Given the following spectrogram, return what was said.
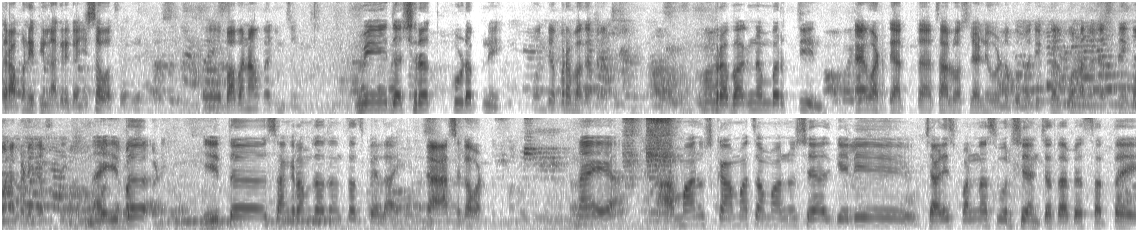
तर आपण येथील नागरिकांची संवाद साधूया बाबा नाव काय तुमचं? मी दशरथ कुडपणे. कोणत्या प्रभागात राहतो प्रभाग नंबर तीन. काय वाटते आता चालू असलेल्या निवडणुकीमध्ये कल कोणाचा जास्त आहे कोणाकडे जास्त आहे? नाही इथं. इथं संग्रामदादांचाच पेला आहे. का असं का वाटतं तुम्हाला? नाही हा माणूस कामाचा माणूस आहे. गेली चाळीस पन्नास वर्ष यांच्या ताब्यात सत्ता आहे.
